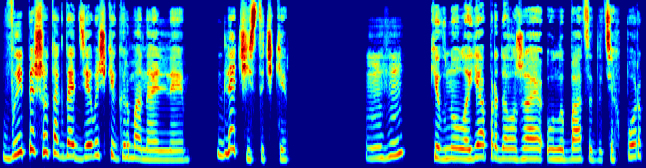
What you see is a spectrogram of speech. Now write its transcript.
Выпишу тогда девочки гормональные. Для чисточки». «Угу», – кивнула я, продолжая улыбаться до тех пор,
